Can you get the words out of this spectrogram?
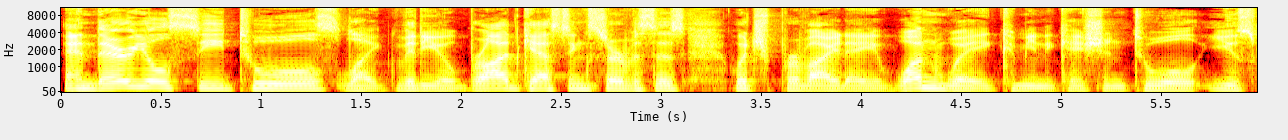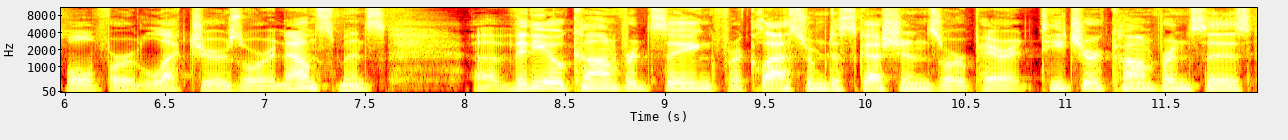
And there you'll see tools like video broadcasting services, which provide a one way communication tool useful for lectures or announcements, uh, video conferencing for classroom discussions or parent teacher conferences,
